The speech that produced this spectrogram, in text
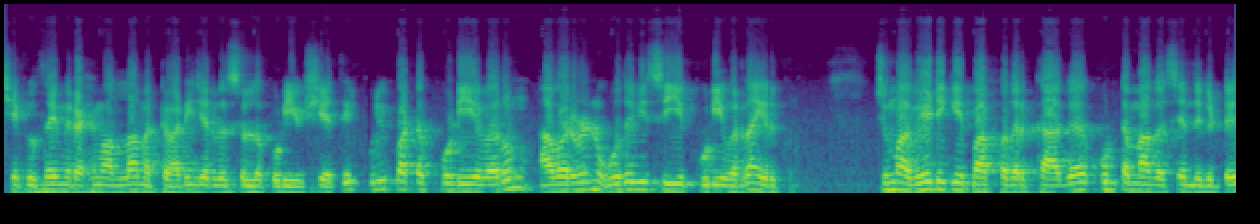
ஷேக் உசைமி ரஹிமல்லா மற்றும் அறிஞர்கள் சொல்லக்கூடிய விஷயத்தில் குளிப்பாட்டக்கூடியவரும் அவருடன் உதவி செய்யக்கூடியவர் தான் இருக்கணும். சும்மா வேடிக்கை பார்ப்பதற்காக கூட்டமாக சேர்ந்துக்கிட்டு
